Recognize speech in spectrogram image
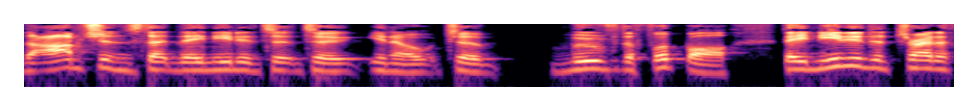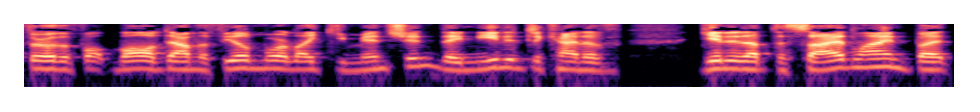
the options that they needed to to you know to move the football. They needed to try to throw the ball down the field more, like you mentioned. They needed to kind of get it up the sideline, but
